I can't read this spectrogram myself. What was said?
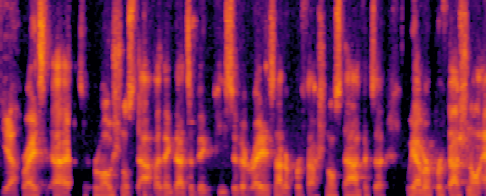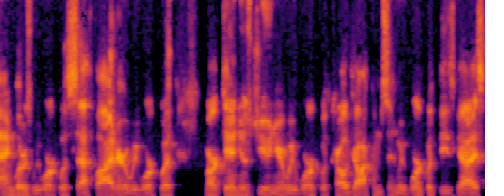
Yeah. right? It's, uh, it's a promotional staff. I think that's a big piece of it, right? It's not a professional staff. It's a we have our professional anglers. We work with Seth Feider. We work with Mark Daniels Jr. We work with Carl Jocumsen. We work with these guys,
